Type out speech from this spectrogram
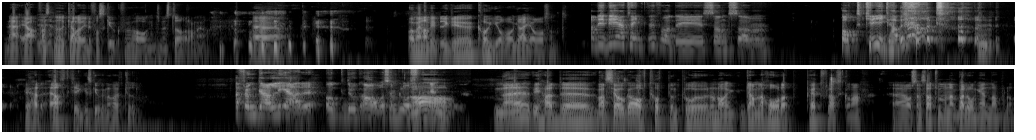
Nej, ja, fast nu kallar vi det för skog för vi har inget som är större där nere. Eh, jag menar, vi byggde ju kojor och grejer och sånt. Ja, det är det jag tänkte på. Det är sånt som pottkrig hade vi också. Vi hade ärtkrig i skogen, det var kul. Från galgar och drog av och sen blåste ner. Ah, Nej, vi hade, man såg av toppen på de där gamla hårda petflaskorna. Eh, och sen satte man en ballong i ändan på den.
